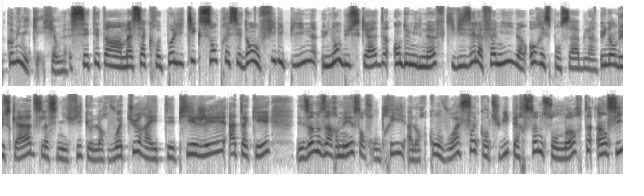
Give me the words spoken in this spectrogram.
communiqué. C'était un massacre politique sans précédent aux Philippines, une embuscade en 2009 qui visait la famille d'un haut responsable. Une embuscade, cela signifie que leur voiture a été piégée, attaquée. Des hommes armés s'en sont pris à leur convoi. 58 personnes sont mortes. Ainsi,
